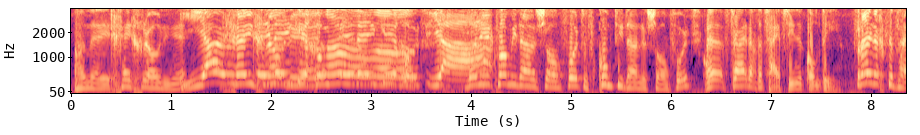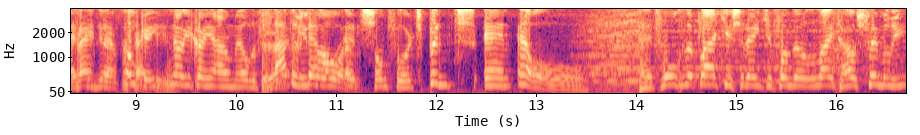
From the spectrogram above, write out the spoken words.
Oh nee, geen Groningen. Juist, geen in één Groningen. keer goed, in één keer Oh. goed, ja. Wanneer kwam hij naar Zandvoort? Of komt hij naar Zandvoort? Eh, vrijdag de 15e komt hij. Vrijdag de 15e. Vrijdag de Oké, 15e. nou je kan je aanmelden via Laat info@zandvoort.nl. Het volgende plaatje is er eentje van de Lighthouse Family.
